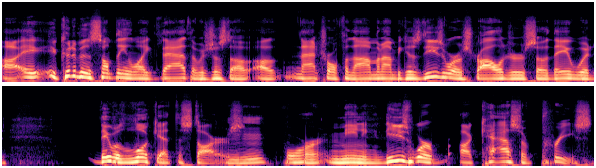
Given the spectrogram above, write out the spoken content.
Uh, it, it could have been something like that that was just a, a natural phenomenon because these were astrologers, so they would they would look at the stars Mm-hmm. for meaning. These were a cast of priests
